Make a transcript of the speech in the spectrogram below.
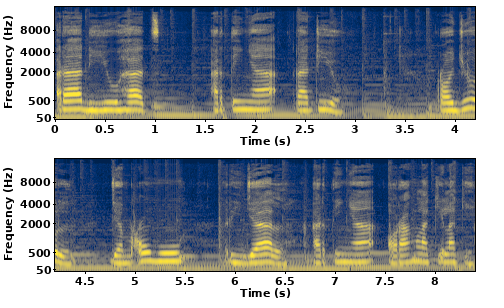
radiyuhat artinya radio. Rojul jam'uhu rijal artinya orang laki-laki.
